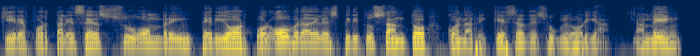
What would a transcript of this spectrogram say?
quiere fortalecer su hombre interior por obra del Espíritu Santo con la riqueza de su gloria. Amén.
